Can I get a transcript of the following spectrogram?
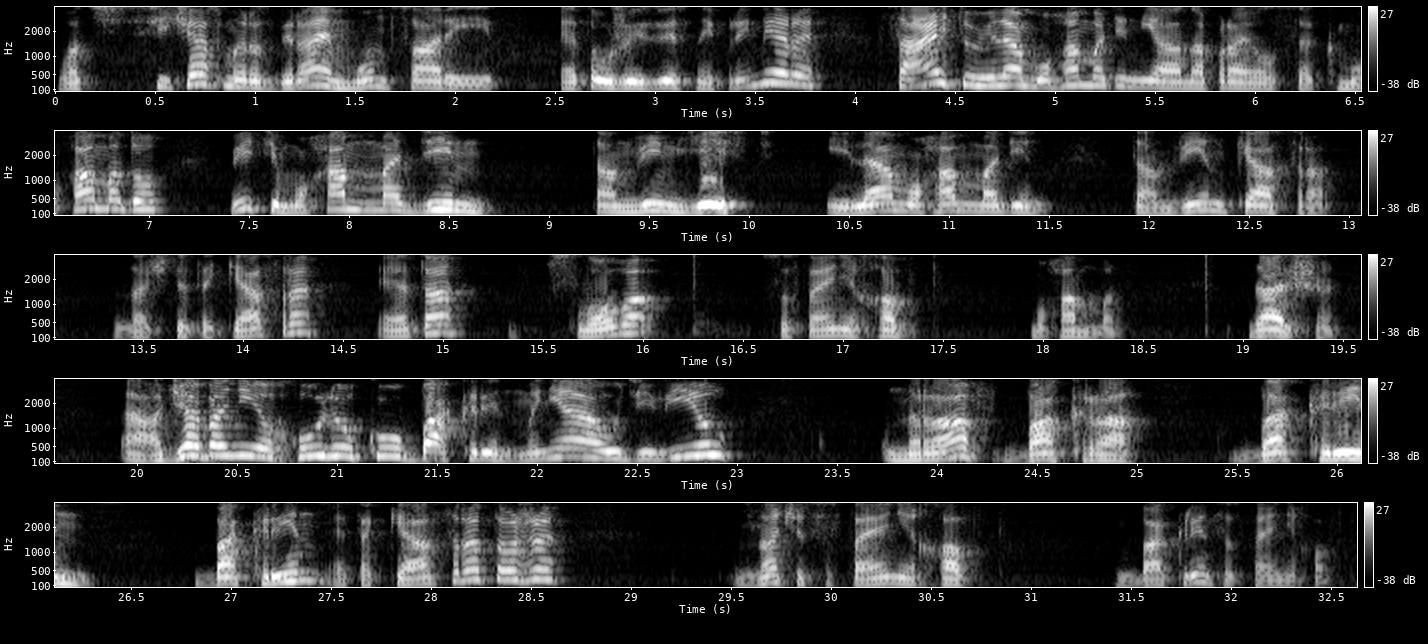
Вот сейчас мы разбираем мунсариф. Это уже известные примеры. Сайту иля Мухаммадин, я направился к Мухаммаду. Видите, Мухаммадин, танвин есть. Иля Мухаммадин, танвин кясра. Значит, это кясра, это слово в состоянии хавд, Мухаммад. Дальше. Аджабани хулюку бакрин. Меня удивил нрав бакра. Бакрин. Бакрин это кясра тоже. Значит состояние хафт. Бакрин состояние хафт.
